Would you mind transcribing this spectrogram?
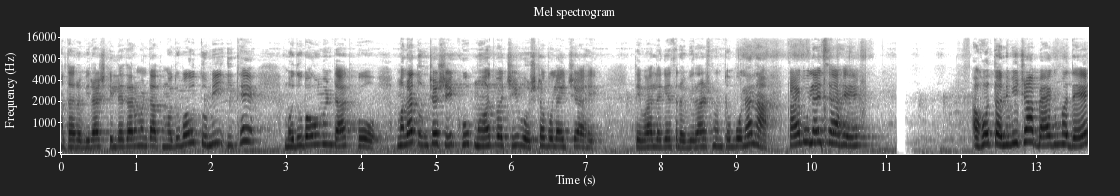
आता रविराज किल्लेदार म्हणतात मधुभाऊ तुम्ही इथे? मधुभाऊ म्हणतात हो मला तुमच्याशी खूप महत्त्वाची गोष्ट बोलायची आहे. तेव्हा लगेच रविराज म्हणतो बोला ना काय बोलायचं आहे? अहो तन्वीच्या बॅगमध्ये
